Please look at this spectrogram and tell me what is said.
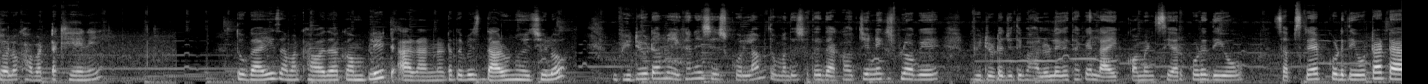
চলো খাবারটা খেয়ে নিই। তো গাইজ আমার খাওয়া দাওয়া কমপ্লিট আর রান্নাটা তো বেশ দারুণ হয়েছিল। ভিডিওটা আমি এখানেই শেষ করলাম। তোমাদের সাথে দেখা হচ্ছে নেক্সট ব্লগে ভিডিওটা যদি ভালো লেগে থাকে লাইক কমেন্ট শেয়ার করে দিও। সাবস্ক্রাইব করে দিও। টাটা!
